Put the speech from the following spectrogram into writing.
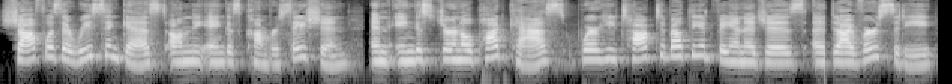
Schaff was a recent guest on the Angus Conversation, an Angus Journal podcast, where he talked about the advantages of diversity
